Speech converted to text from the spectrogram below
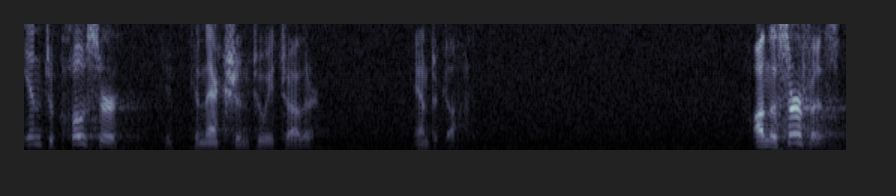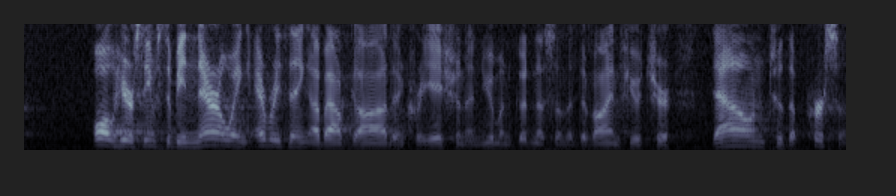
into closer connection to each other and to God. On the surface, Paul here seems to be narrowing everything about God and creation and human goodness and the divine future down to the person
